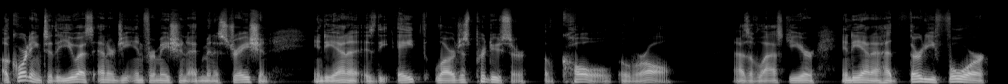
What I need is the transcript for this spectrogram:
According to the U.S. Energy Information Administration, Indiana is the eighth largest producer of coal overall. As of last year, Indiana had 34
